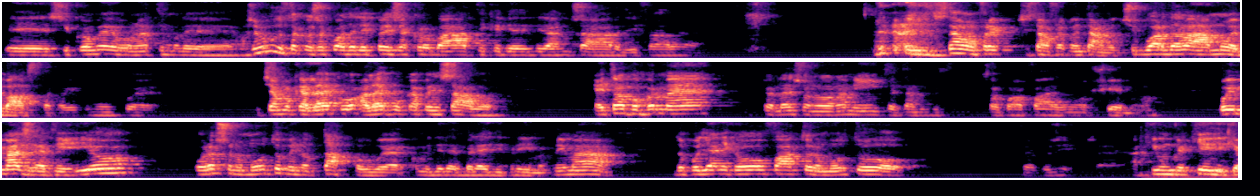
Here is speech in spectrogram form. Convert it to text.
eh, siccome avevo un attimo le... Ho sempre avuto questa cosa qua delle prese acrobatiche, di, di lanciare, di fare... ci, stavamo fre- ci stavamo frequentando, ci guardavamo e basta, perché comunque... Diciamo che all'epoca, all'epoca pensavo, è troppo per me, per lei sono un'amica, tanto che sto qua a fare uno scemo, no? Poi immaginati, io ora sono molto meno Tupperware, come direbbe lei di prima. Prima, dopo gli anni che avevo fatto, ero molto, cioè così, cioè, a chiunque chiedi che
